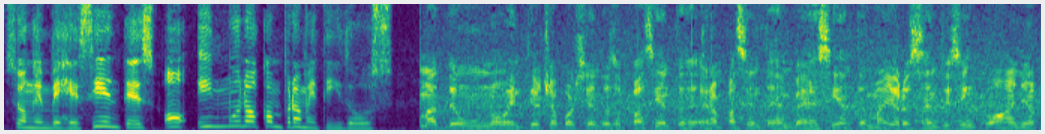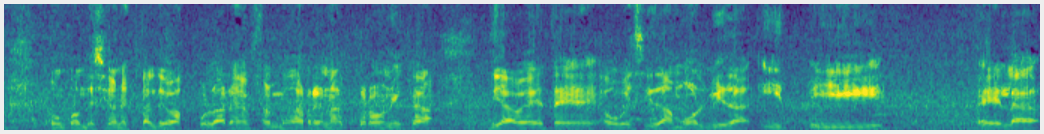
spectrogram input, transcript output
son envejecientes o inmunocomprometidos. Más de un 98% de esos pacientes eran pacientes envejecientes mayores de 65 años con condiciones cardiovasculares, enfermedad renal crónica, diabetes, obesidad mórbida y, y eh,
